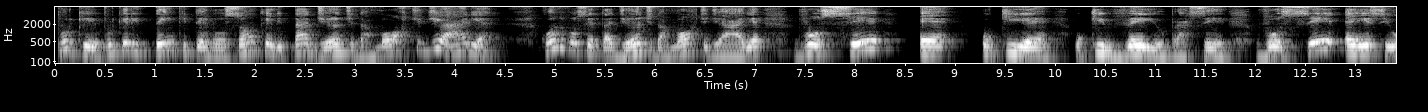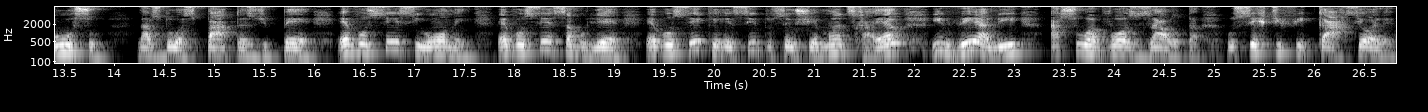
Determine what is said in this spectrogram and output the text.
Por quê? Porque ele tem que ter noção que ele está diante da morte diária. Quando você está diante da morte diária, você é o que é, o que veio para ser. Você é esse urso nas duas patas de pé. É você esse homem, é você essa mulher, é você que recita o seu Shema de Israel e vê ali a sua voz alta, o certificar-se, olha,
